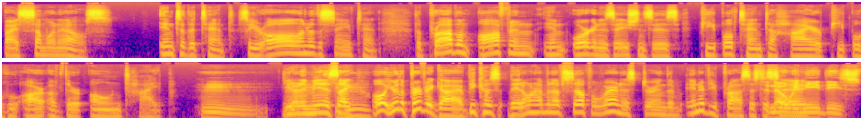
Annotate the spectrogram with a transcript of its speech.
by someone else into the tent. So you're all under the same tent. The problem often in organizations is people tend to hire people who are of their own type. Hmm. You know what I mean? It's like, oh, you're the perfect guy because they don't have enough self awareness during the interview process to, to know we need these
